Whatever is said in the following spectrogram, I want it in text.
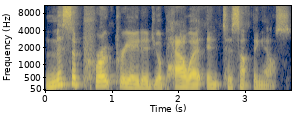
misappropriated your power into something else.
